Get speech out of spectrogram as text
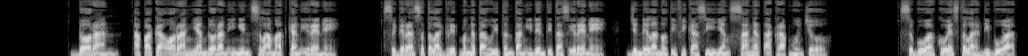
Doran, apakah orang yang Doran ingin selamatkan Irene? Segera setelah Grid mengetahui tentang identitas Irene, jendela notifikasi yang sangat akrab muncul. Sebuah kue telah dibuat.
